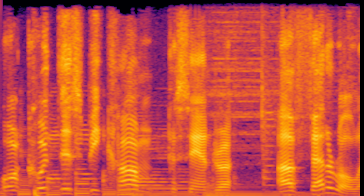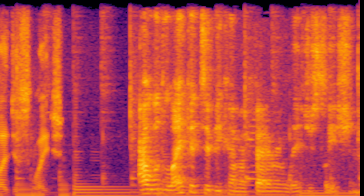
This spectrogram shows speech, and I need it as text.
or could this become, Casandra, a federal legislation? I would like it to become a federal legislation.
